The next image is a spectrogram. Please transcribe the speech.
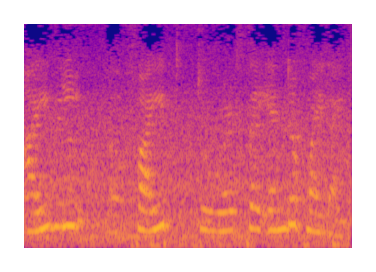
I will uh, fight towards the end of my life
